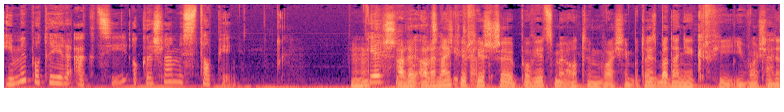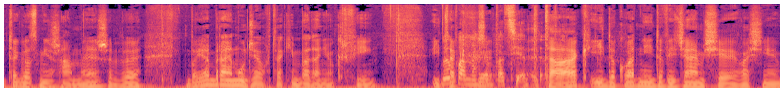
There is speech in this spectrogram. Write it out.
I my po tej reakcji określamy stopień Mhm. Pierwszy, ale ale najpierw czwarty. jeszcze powiedzmy o tym właśnie, bo to jest badanie krwi i właśnie tak. do tego zmierzamy, żeby, bo ja brałem udział w takim badaniu krwi. I Był tak, pan naszym pacjentem. Tak, i dokładniej dowiedziałem się właśnie,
